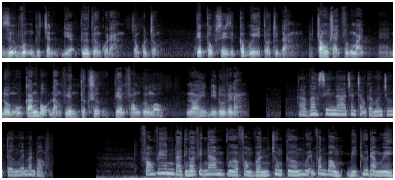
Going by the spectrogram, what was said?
giữ vững cái trận địa tư tưởng của Đảng trong quân chủng, tiếp tục xây dựng cấp ủy tổ chức Đảng trong sạch vững mạnh, đội ngũ cán bộ đảng viên thực sự tiền phong gương mẫu, nói đi đôi với làm. À, vâng, xin à, trân trọng cảm ơn Trung tướng Nguyễn Văn Bổng. Phóng viên Đài Tiếng Nói Việt Nam vừa phỏng vấn Trung tướng Nguyễn Văn Bổng, Bí thư Đảng ủy,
